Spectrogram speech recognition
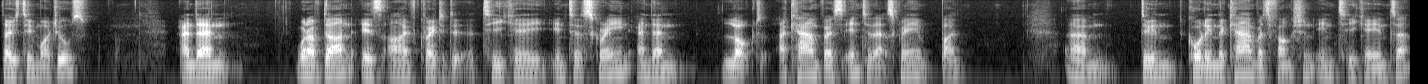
those two modules and then what I've done is I've created a tkinter screen and then locked a canvas into that screen by um, doing calling the canvas function in tkinter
